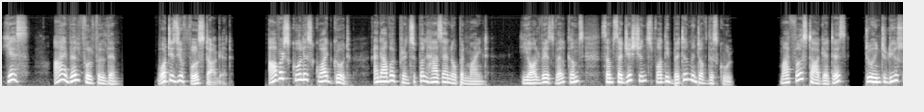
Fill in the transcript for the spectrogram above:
Yes, I will fulfill them. What is your first target? Our school is quite good and our principal has an open mind. He always welcomes some suggestions for the betterment of the school. My first target is to introduce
